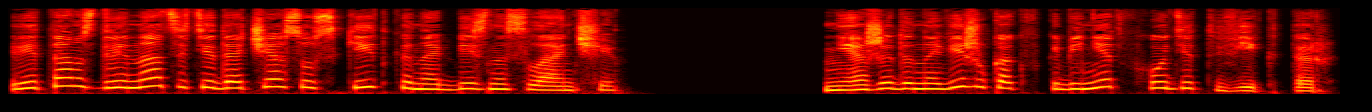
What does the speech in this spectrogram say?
ведь там с 12 до часу скидка на бизнес-ланчи. Неожиданно вижу, как в кабинет входит Виктор.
